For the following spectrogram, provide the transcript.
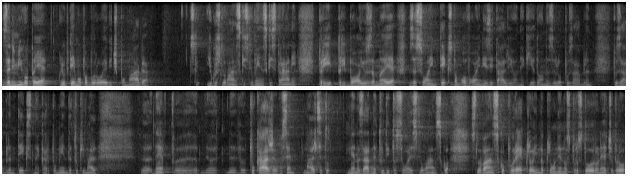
Zanimivo pa je, kljub temu pa Borojevič pomaga jugoslovanski, slovenski strani pri, pri boju za meje za svojim tekstom o vojni z Italijo, ne, ki je danes zelo pozabljen, pozabljen tekst, ne, kar pomeni, da tukaj mal ne, pokaže vsem malce to ne nazadnje tudi to svoje slovansko, slovansko poreklo in naklonjenost prostoru. Ne, čeprav,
